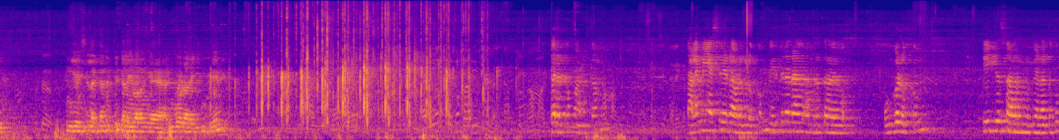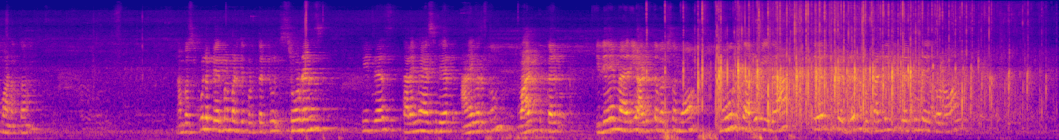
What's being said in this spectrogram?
இங்கே சில கருத்துக்களை வழங்க அன்போடு அழைக்கின்றேன். வணக்கம். தலைமை ஆசிரியர் அவர்களுக்கும் விருந்தினராக வந்திருக்கிற உங்களுக்கும் டீச்சர்ஸ் அவர்களுக்கு எல்லாத்துக்கும் வணக்கம். நம்ம ஸ்கூலில் பெருமைப்படுத்தி கொடுத்த ஸ்டூடெண்ட்ஸ் டீச்சர்ஸ் தலைமை ஆசிரியர் அனைவருக்கும் வாழ்த்துக்கள். இதே மாதிரி அடுத்த வருஷமும் நூறு சதவீதம் தேர்ச்சி பெற்று நம்ம பள்ளிக்கு தேர்ச்சி சேர்க்கணும்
